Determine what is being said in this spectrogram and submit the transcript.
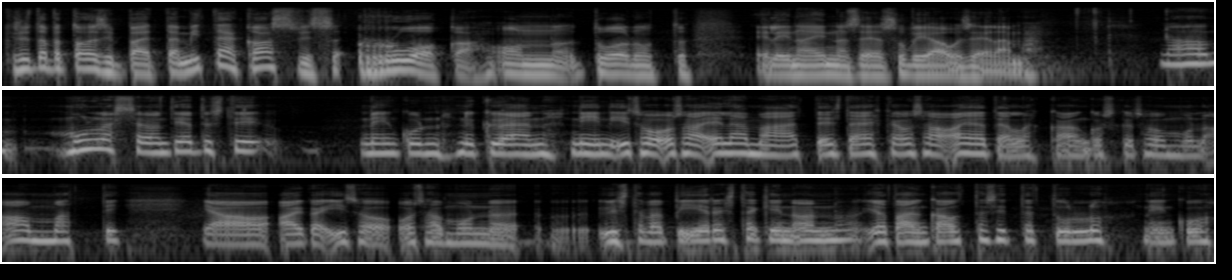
kysytäänpä toisinpäin, että mitä kasvisruoka on tuonut Elina Innasen ja Suvi Auvisen elämään? No mulle se on tietysti niin kuin nykyään niin iso osa elämää, että ei sitä ehkä osaa ajatellakaan, koska se on mun ammatti. Ja aika iso osa mun ystäväpiiristäkin on jotain kautta sitten tullut niin kuin,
